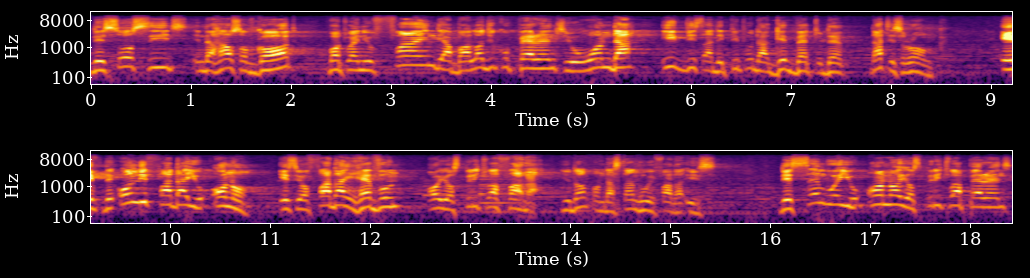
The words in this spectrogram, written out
they sow seeds in the house of God, but when you find their biological parents, you wonder if these are the people that gave birth to them. That is wrong. If the only father you honor is your father in heaven or your spiritual father, you don't understand who a father is. The same way you honor your spiritual parents,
